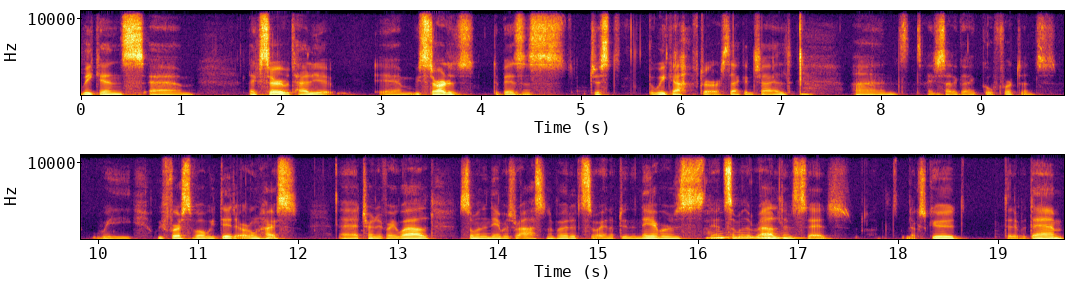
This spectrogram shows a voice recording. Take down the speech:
weekends, um, like Sarah would tell you, um, we started the business just the week after our second child, and I just had to go, for it. And we, we first of all, we did our own house. Uh, it turned out very well. Some of the neighbours were asking about it, so I ended up doing the neighbours. Then some of the relatives said, "Looks good." Did it with them,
